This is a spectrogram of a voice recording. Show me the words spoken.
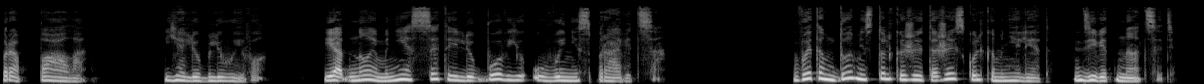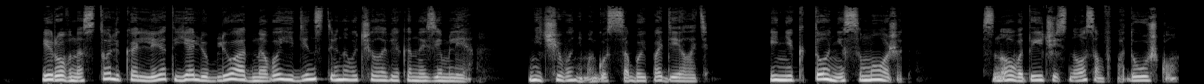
пропала. Я люблю его. И одной мне с этой любовью, увы, не справиться. В этом доме столько же этажей, сколько мне лет — девятнадцать. И ровно столько лет я люблю одного единственного человека на земле. Ничего не могу с собой поделать. И никто не сможет. Снова тычусь носом в подушку,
